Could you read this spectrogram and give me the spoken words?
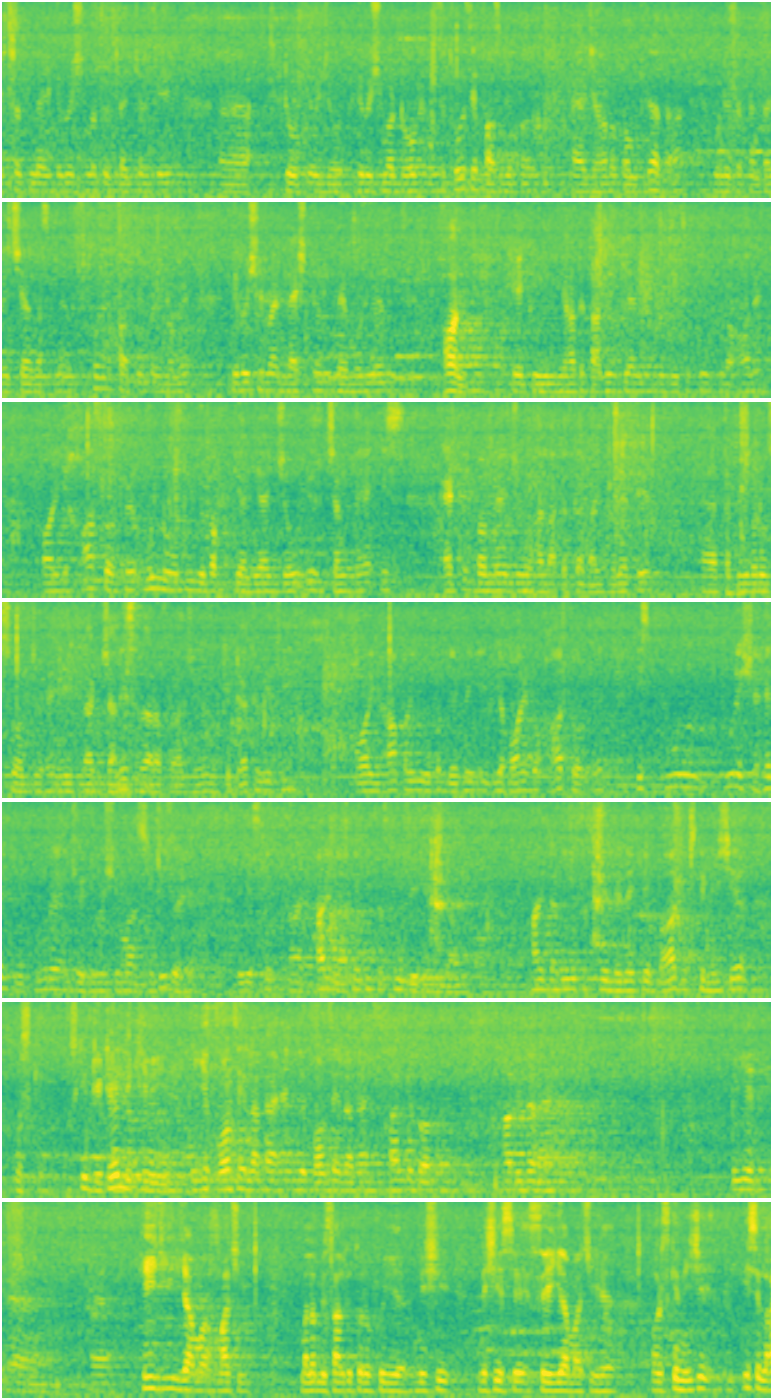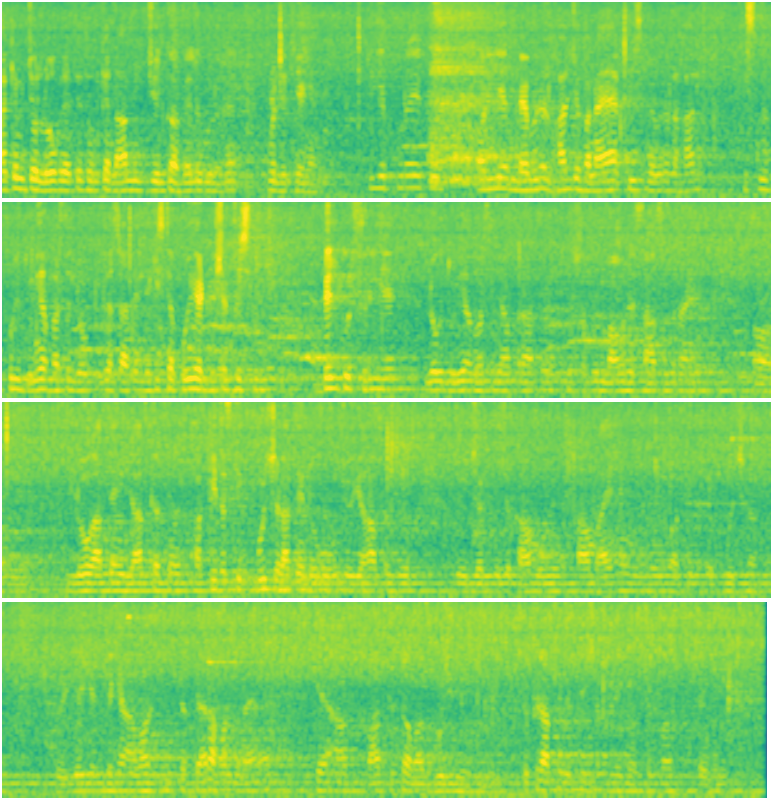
मैं Hiroshima prefecture के Tokyo जो हिरोशिमा डोम है उससे थोड़े से फासले पर जहाँ पर बम गिरा था, उन्नीस सौ पैंतालीस छः अगस्त में उससे थोड़े से फासले पर इन्होंने हिरोशिमा नेशनल मेमोरियल हॉल, एक यहाँ पे ताबीर किया गया है देख सकते हैं पूरा हॉल है, और ये ख़ास तौर पर उन लोगों के लिए वक्त किया गया जो इस जंग में, इस एटम बम में जो हलाकत का बाइक बने थे तकरीबन उस वक्त जो है एक लाख चालीस हज़ार अफराज जो है, उनकी डेथ हुई थी। और यहाँ पर ये ऊपर देखने की ये हॉल है ख़ास तौर पर इस पूरे पूरे शहर की, पूरे जो हिरोशिमा सिटी जो है इसके हर इलाके की तस्वीर ली गई है। हर इलाके की तस्वीर लेने के बाद उसके नीचे उसकी उसकी डिटेल लिखी हुई है कि ये कौन सा इलाका है, ये कौन सा इलाका है। मिसाल के तौर पर आप इधर आए। तो ये ही जी या माची मतलब मिसाल के तौर पर ये निशी निशी से से या माची है। और इसके नीचे, इस इलाके में जो लोग रहते थे, उनके नाम जो इनका अवेलेबल है, वो लिखे गए तो ये पूरा एक, और ये मेमोरियल हॉल जो बनाया है पीस मेमोरियल हॉल इसमें पूरी दुनिया भर से लोग दस आते हैं। लेकिन इसका कोई एडमिशन फ़ीस नहीं है। बिल्कुल फ्री है। लोग दुनिया भर से यहाँ पर आते हैं तो सब माहौल साफ़ सुथरा है। और लोग आते हैं, याद करते हैं, अकीदत की फूल चढ़ाते हैं लोगों को, जो यहाँ पर जो जो जंग में जो काम हुए, काम आए हैं, वो लोग अकीदत के फूल चढ़ाते हैं। तो यही है, देखिए, आवाज़, इतना प्यारा हॉल बनाया है। कि आप बात करते तो आवाज़ गूंज नहीं होती तो फिर आपसे इतनी चल रही है, उसके बाद थैंक यू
